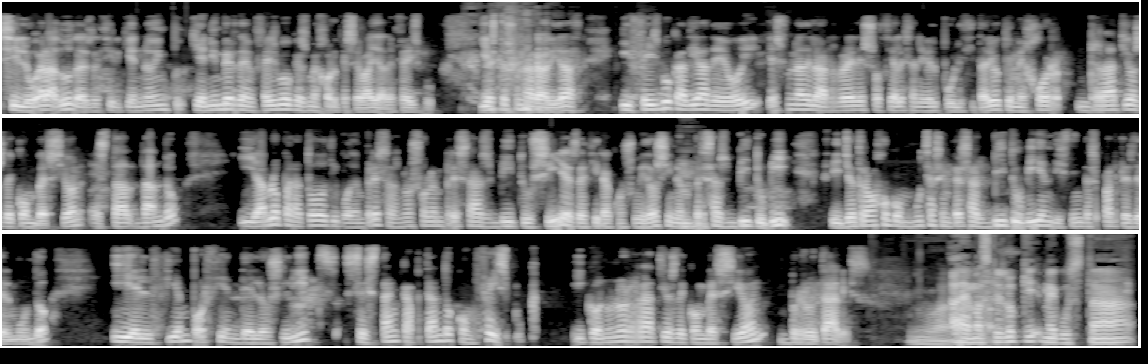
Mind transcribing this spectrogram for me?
sin lugar a dudas. Es decir, quien, no, quien invierte en Facebook es mejor que se vaya de Facebook. Y esto es una realidad. Y Facebook a día de hoy es una de las redes sociales a nivel publicitario que mejor ratios de conversión está dando. Y hablo para todo tipo de empresas, no solo empresas B2C, es decir, a consumidor, sino empresas B2B. Es yo trabajo con muchas empresas B2B en distintas partes del mundo y el 100% de los leads se están captando con Facebook y con unos ratios de conversión brutales. Además, que es lo que me gusta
